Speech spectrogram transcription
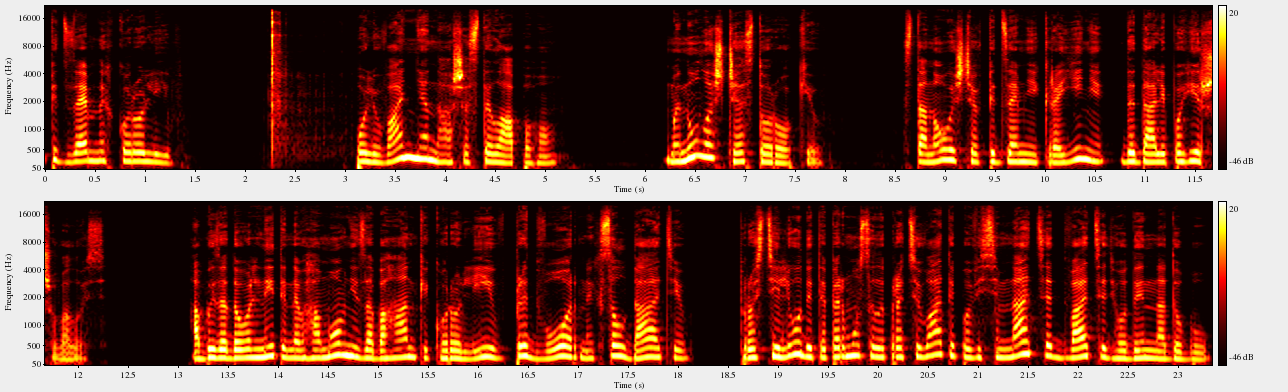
підземних королів. Полювання на шестилапого. Минуло ще сто років. Становище в підземній країні дедалі погіршувалось. Аби задовольнити невгамовні забаганки королів, придворних, солдатів, прості люди тепер мусили працювати по 18-20 годин на добу.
